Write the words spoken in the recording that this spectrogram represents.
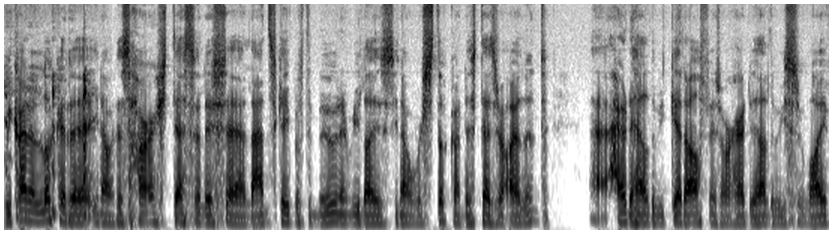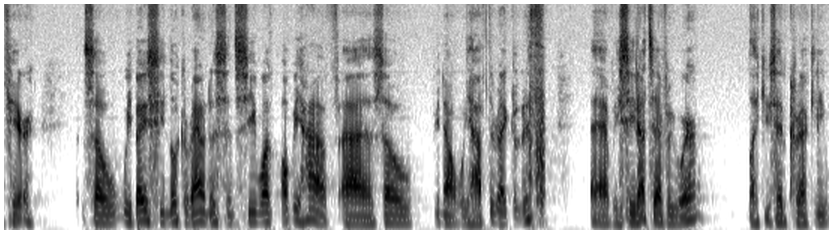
we kind of look at a, you know this harsh, desolate uh, landscape of the moon and realize you know we're stuck on this desert island. Uh, how the hell do we get off it, or how the hell do we survive here? So we basically look around us and see what, what we have. Uh, so you know we have the regolith. Uh, we see that's everywhere. Like you said correctly,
